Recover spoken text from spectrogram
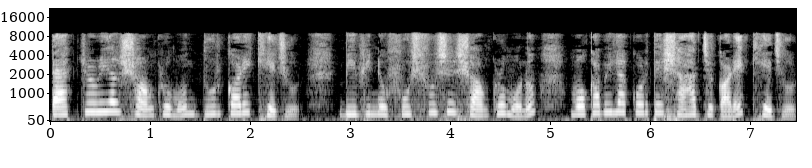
ব্যাকটেরিয়াল সংক্রমণ দূর করে খেজুর। বিভিন্ন ফুসফুসের সংক্রমণও মোকাবিলা করতে সাহায্য করে খেজুর।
